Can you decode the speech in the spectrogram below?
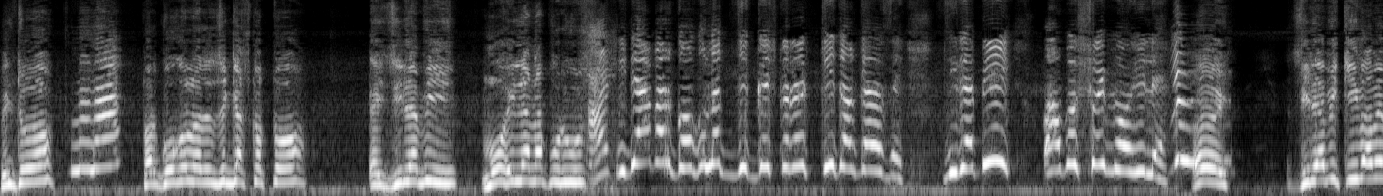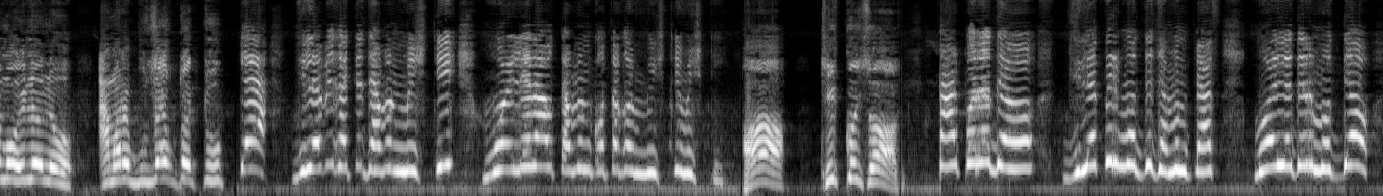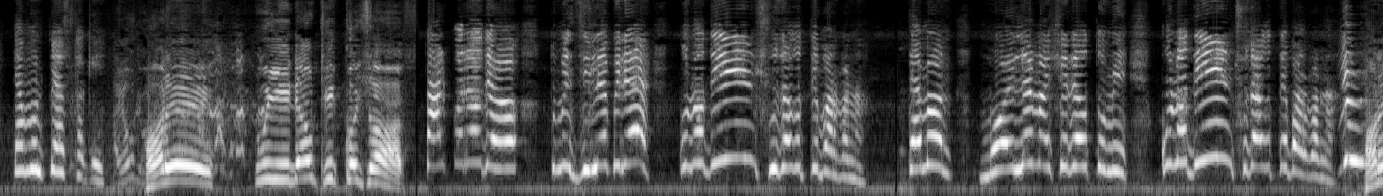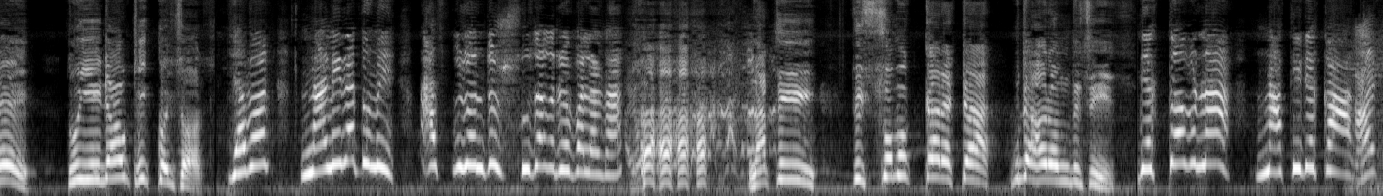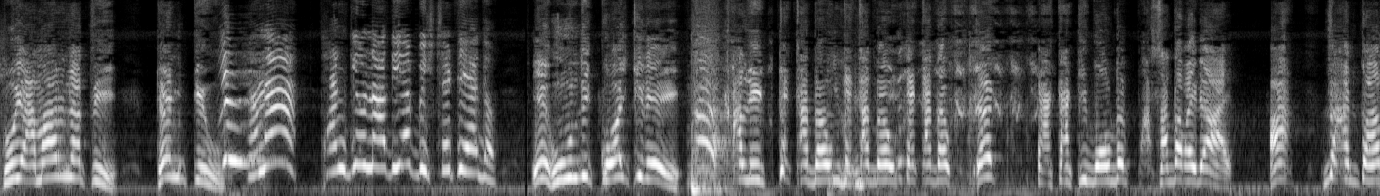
পিন্টু? না না তোর গুগলের জিজ্ঞাসা করতো এই জিলাপি মহিলা না পুরুষ? এটা আবার গুগলে জিজ্ঞেস করার কি দরকার আছে? জিলাপি অবশ্যই মহিলা। ওই জিলাপি কীভাবে মহিলা হলো? আমারে বুঝাও তো একটু। কে? জিলাপি খাইতে যেমন মিষ্টি মহিলারাও তেমন কথা কয় মিষ্টি মিষ্টি। হ্যাঁ ঠিক কইছ তারপরে দেহ জিলাপির মধ্যে যেমন প্যাঁচ মহিলাদের মধ্যেও তেমন প্যাঁচ থাকে। হরে তুই এটাও ঠিক কইছস। তারপরেও দেহ তুমি জিলাপিরে কোনোদিন সোজা করতে পারবে না। তেমন মহিলা মাসেরেও তুমি কোনোদিন সোজা করতে পারবে না। হরে তুই এটাও ঠিক কইছস। যেমন নানিরা তুমি আজ পর্যন্ত সোজা করে পারলে না। নাতি তুই চমৎকার একটা উদাহরণ দিছিস। দেখতে হবে না নাতিরে কার। তুই আমার নাতি থ্যাংক ইউ না থ্যাংক ইউ না দিয়ে বিশটা টিয়া দাও। এ হুমন্দি কয় কি রে? খালি টাকা দাও টাকা দাও টাকা দাও। এ, টাকা কি বলবে? পাশা দাবাই দেয় হ্যাঁ জান তোর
